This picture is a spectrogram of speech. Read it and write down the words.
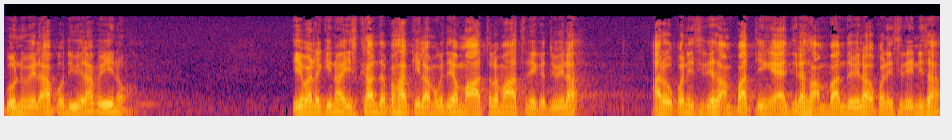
ගොනු වෙලා පොදි වෙලා පේනවා. ඒවට කියනවා ස්කන්ධ පහ කියලා. මොකද ඒවා මාත්‍ර මාත්‍ර එකතු වෙලා අර උපනිශ්‍රේ සම්පත්තියෙන් ඈඳිලා සම්බන්ධ වෙලා උපනිශ්‍රේ නිසා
